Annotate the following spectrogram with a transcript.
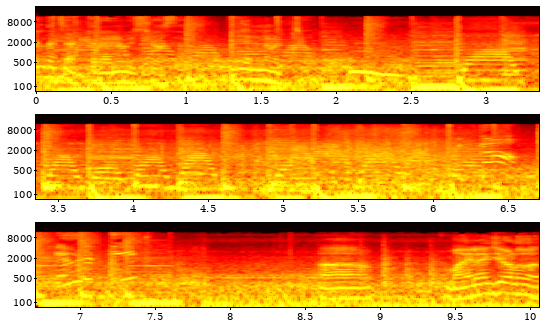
എന്റെ ചക്കരാണ് വിശ്വാസം. നീ എന്നെ വെച്ചോ. മൈലാഞ്ചി ഉള്ളത്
